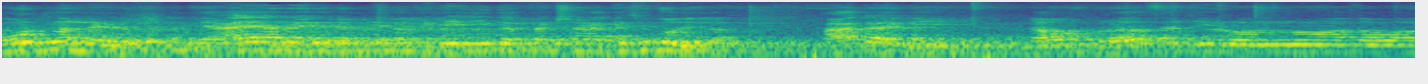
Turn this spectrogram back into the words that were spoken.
ಕೋರ್ಟ್ನಲ್ಲಿ ಇರ್ತದೆ ನ್ಯಾಯಾಲಯದಲ್ಲಿ ನಮಗೆ ಈಗ ತಕ್ಷಣಕ್ಕೆ ಸಿಗುವುದಿಲ್ಲ ಹಾಗಾಗಿ ನಾವು ಗೃಹ ಸಚಿವರನ್ನು ಅಥವಾ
